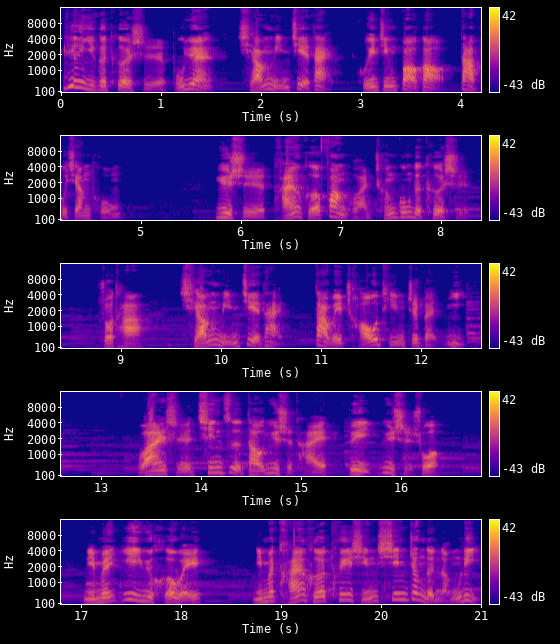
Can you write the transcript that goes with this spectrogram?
另一个特使不愿强民借贷，回京报告大不相同。御史弹劾放款成功的特使，说他强民借贷。大为朝廷之本意。王安石亲自到御史台对御史说：“你们意欲何为？你们弹劾推行新政的能力，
